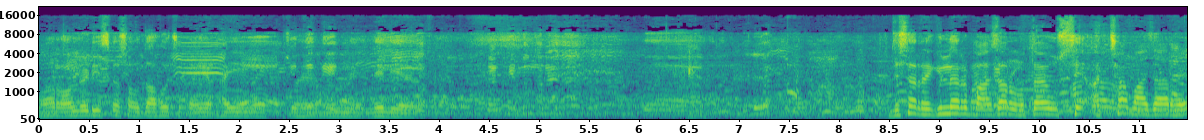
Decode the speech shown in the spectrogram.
और ऑलरेडी इसका सौदा हो चुका है भाई जो है उन्होंने ले लिया है। जैसा रेगुलर बाज़ार होता है, उससे अच्छा बाज़ार है।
